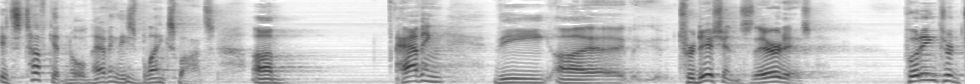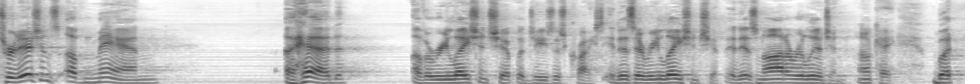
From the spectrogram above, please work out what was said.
it's tough getting old and having these blank spots. Um, having the uh, traditions, there it is, putting the traditions of man ahead of a relationship with Jesus Christ. It is a relationship. It is not a religion. Okay. But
